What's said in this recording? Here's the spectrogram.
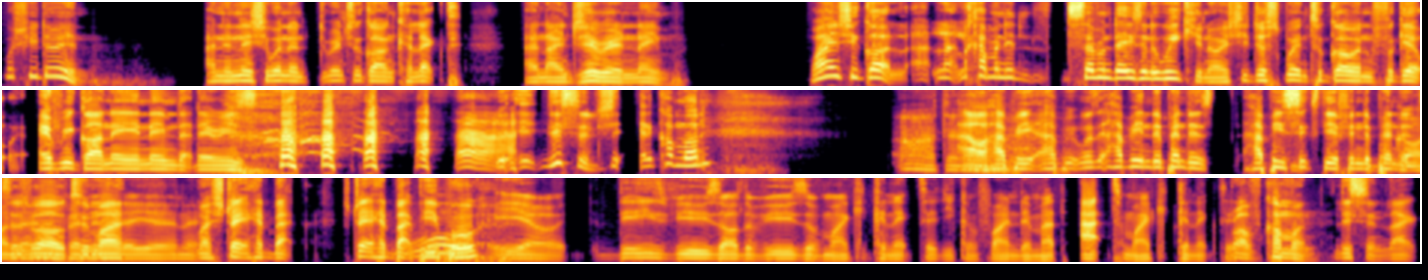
what's she doing? And then she went and went to go and collect a Nigerian name. Why has she got like look how many seven days in a week, you know, and she just went to go and forget every Ghanaian name that there is. Listen, she, eh, come on. Oh, I don't Oh, happy, happy. Was it happy Independence? Happy 60th Independence as well to my my straight head back, straight head back people. Yo, these views are the views of Mikey Connected. You can find them at at Mikey Connected. Bruv, come on, listen. Like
